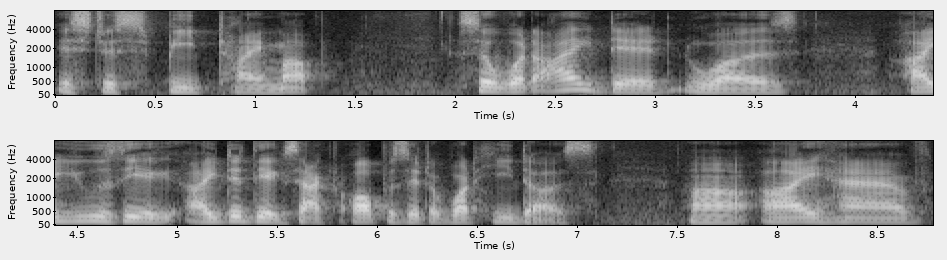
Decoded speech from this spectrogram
is to speed time up. So what I did was I use the I did the exact opposite of what he does. Uh, I have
